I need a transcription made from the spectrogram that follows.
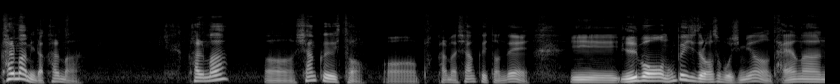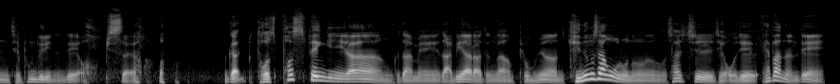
칼마입니다. 칼마. 칼마 어, 샹크 히터. 어, 칼마 샹크 히터인데 이 일본 홈페이지 들어가서 보시면 다양한 제품들이 있는데 어, 비싸요. 그러니까 더 퍼스 펭귄이랑 그다음에 나비아라든가 보면 기능상으로는 사실 제가 어제 해봤는데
